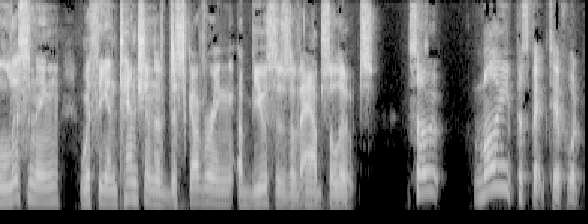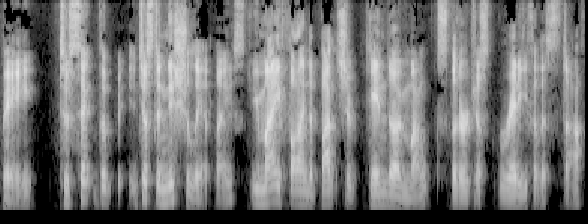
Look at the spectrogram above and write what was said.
listening with the intention of discovering abuses of absolutes. So my perspective would be to set the just initially at least, you may find a bunch of Gendo monks that are just ready for this stuff,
